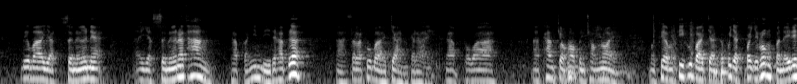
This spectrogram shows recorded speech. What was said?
ๆหรือว่าอยากเสนอเนี่ยอยากเสนอแนวทางนะครับก็ยินดีนะครับเด้ออ่ารครูบาอาจารย์ก็ได้นะครับ เพราะว่าทางช่องเฮาเป็นช่องน้อย บางเทื่อบางที่ครูบาอาจารย์ก็บ่อยากบ่อยากลงปานใดเด้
